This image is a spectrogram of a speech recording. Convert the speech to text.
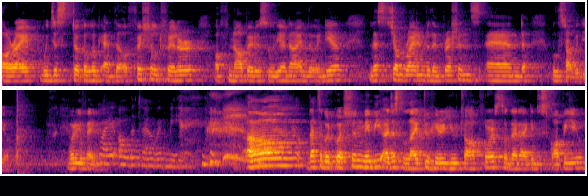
Alright, we just took a look at the official trailer of Naa Peru Surya Naa the India. Let's jump right into the impressions and we'll start with you. What do you think? Why all the time with me? Um, that's a good question. Maybe I just like to hear you talk first so that I can just copy you.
